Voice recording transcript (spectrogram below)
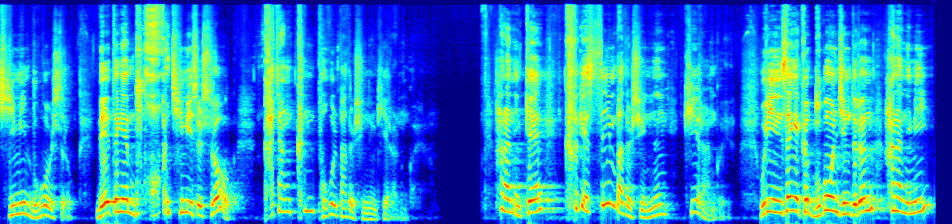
짐이 무거울수록, 내 등에 무거운 짐이 있을수록 가장 큰 복을 받을 수 있는 기회라는 거예요. 하나님께 크게 쓰임 받을 수 있는 기회라는 거예요. 우리 인생의 그 무거운 짐들은 하나님이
